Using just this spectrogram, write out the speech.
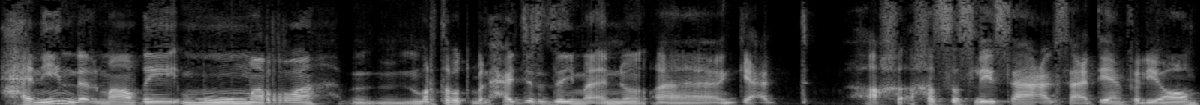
حنين للماضي مو مرة مرتبط بالحجر زي ما إنه آه قاعد أخصص لي ساعة لساعتين في اليوم.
